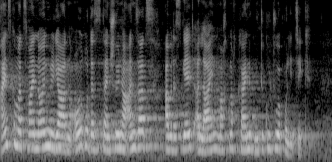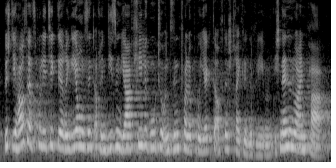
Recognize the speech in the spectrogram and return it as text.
1,29 Milliarden Euro, das ist ein schöner Ansatz, aber das Geld allein macht noch keine gute Kulturpolitik. Durch die Haushaltspolitik der Regierung sind auch in diesem Jahr viele gute und sinnvolle Projekte auf der Strecke geblieben. Ich nenne nur ein paar.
